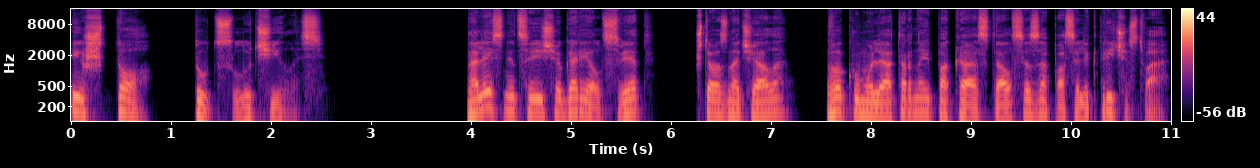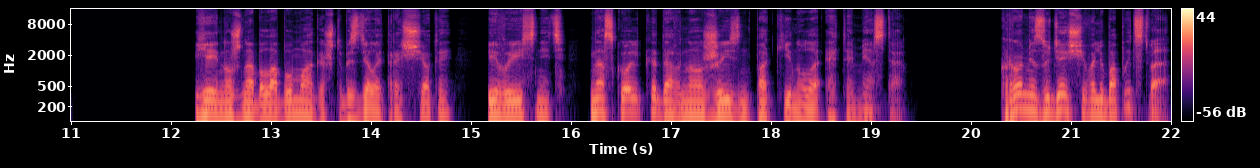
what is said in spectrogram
И что тут случилось? На лестнице еще горел свет, что означало, в аккумуляторной пока остался запас электричества. Ей нужна была бумага, чтобы сделать расчеты и выяснить, насколько давно жизнь покинула это место. Кроме зудящего любопытства,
